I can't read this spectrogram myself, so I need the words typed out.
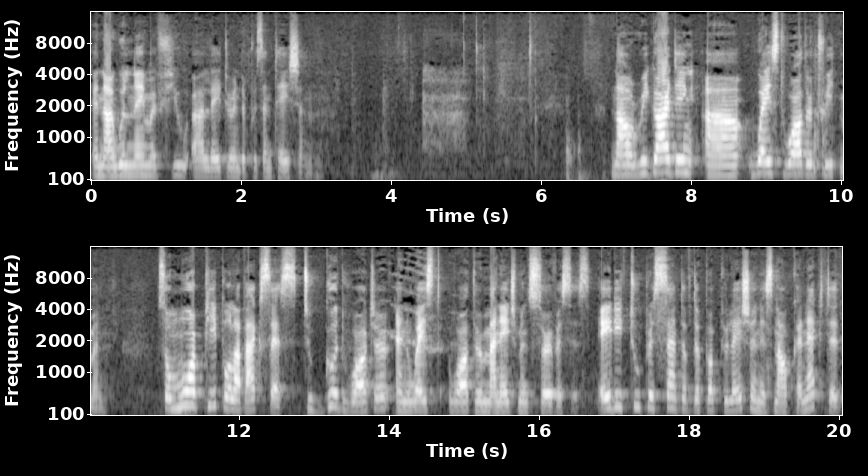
and I will name a few uh, later in the presentation. Now, regarding uh, wastewater treatment, so more people have access to good water and wastewater management services. 82% of the population is now connected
